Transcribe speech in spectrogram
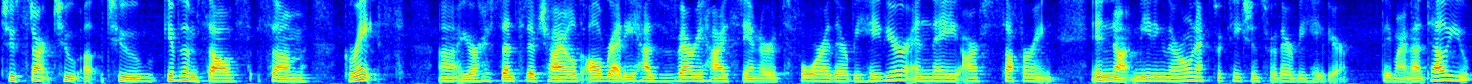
to start to uh, to give themselves some grace. Uh, your sensitive child already has very high standards for their behavior, and they are suffering in not meeting their own expectations for their behavior. They might not tell you,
